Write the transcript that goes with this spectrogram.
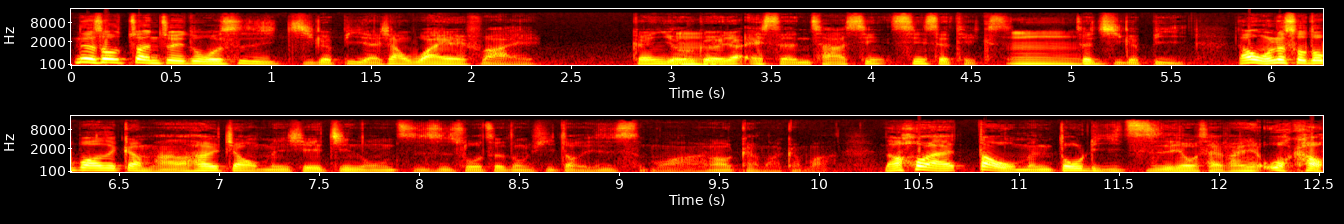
那时候赚最多是几个币啊，像 YFI 跟有一个叫 SNX Synthetics，这几个币。然后我那时候都不知道在干嘛，然后他就教我们一些金融知识，说这东西到底是什么啊，然后干嘛干嘛。然后后来到我们都离职以后，才发现我靠，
